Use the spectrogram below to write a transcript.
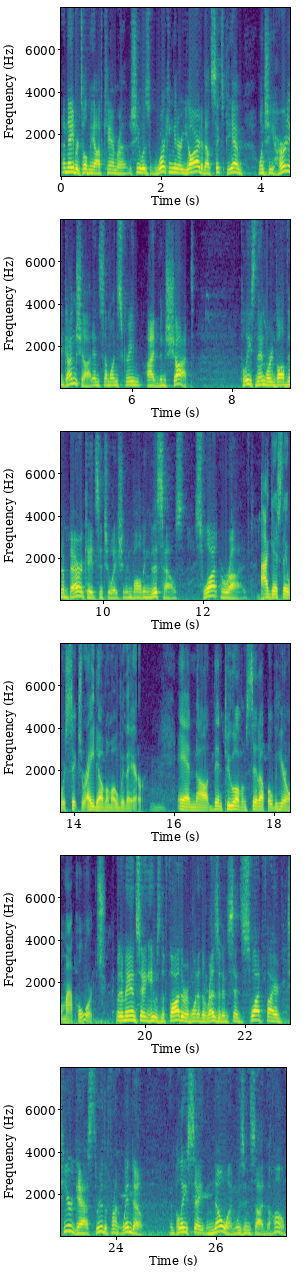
A neighbor told me off camera she was working in her yard about 6 p.m. when she heard a gunshot and someone scream, I've been shot. Police then were involved in a barricade situation involving this house. SWAT arrived. I guess there were six or eight of them over there. And uh, then two of them set up over here on my porch. But a man saying he was the father of one of the residents said SWAT fired tear gas through the front window, and police say no one was inside the home.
